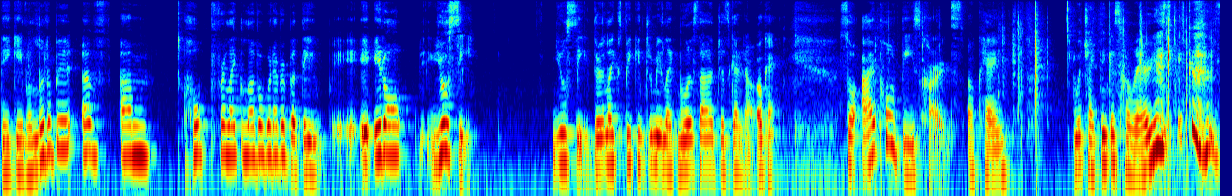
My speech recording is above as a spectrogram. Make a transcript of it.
they gave a little bit of um hope for like love or whatever, but they it, it all you'll see. You'll see. They're like speaking through me like Melissa, just get it out. Okay. So I pulled these cards, okay? Which I think is hilarious because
